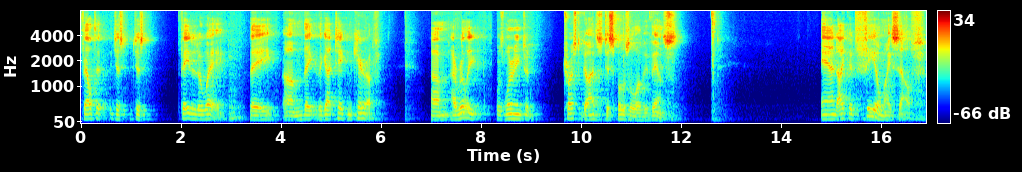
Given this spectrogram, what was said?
felt it just just faded away. They um, they they got taken care of. Um, I really was learning to trust God's disposal of events. And I could feel myself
